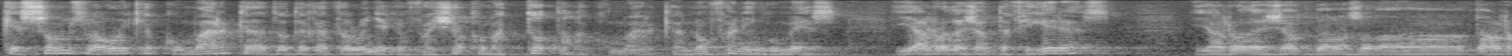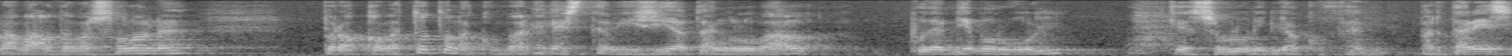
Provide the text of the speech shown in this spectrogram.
que som l'única comarca de tota Catalunya que fa això com a tota la comarca, no ho fa ningú més. Hi ha el rodejoc de Figueres, hi ha el rodejoc de la zona del Raval de Barcelona, però com a tota la comarca, aquesta visió tan global, podem dir amb orgull que som l'únic lloc que ho fem. Per tant, és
